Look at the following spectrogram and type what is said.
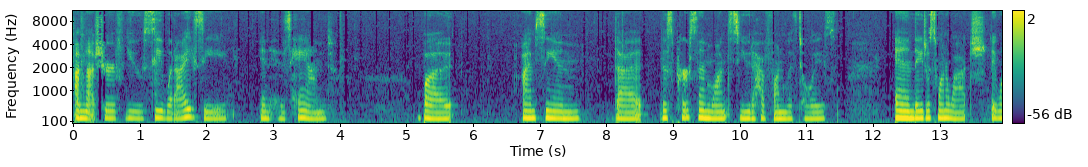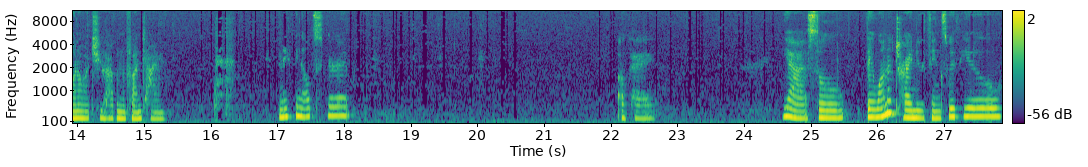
I'm not sure if you see what I see in his hand, but I'm seeing that this person wants you to have fun with toys and they just want to watch. They want to watch you having a fun time. Anything else, Spirit? Okay. Yeah, so they want to try new things with you.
